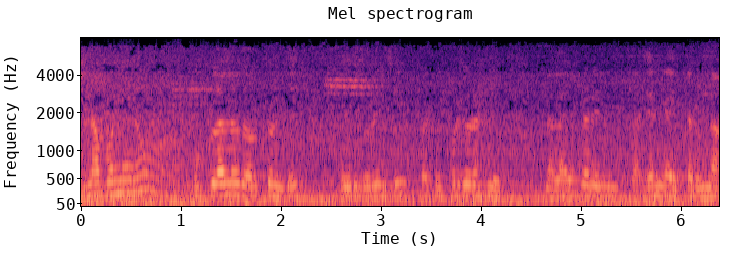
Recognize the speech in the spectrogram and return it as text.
చిన్నప్పుడు నేను బుక్లలో చదువుతుంటే వీటి గురించి బట్ ఇప్పుడు చూడండి. నా లైఫ్లో నేను ప్రజెంట్గా ఇక్కడ ఉన్నా.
